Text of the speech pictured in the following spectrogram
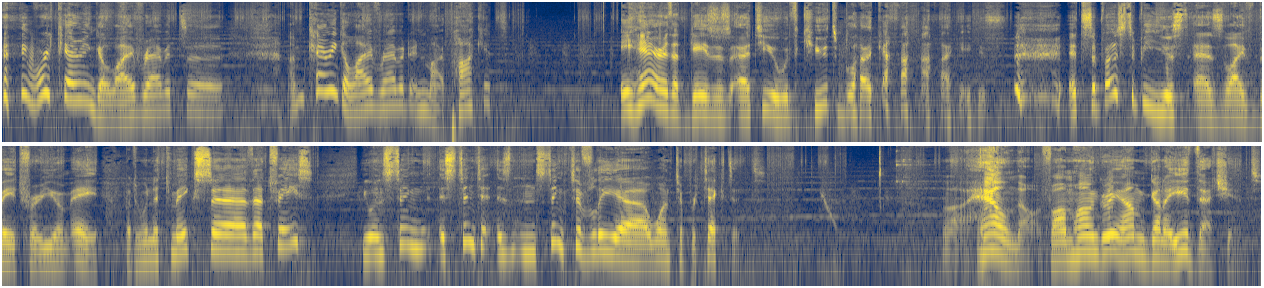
we're carrying a live rabbit. Uh, I'm carrying a live rabbit in my pocket. A hair that gazes at you with cute black eyes. it's supposed to be used as live bait for UMA, but when it makes uh, that face, you instinct, instinct, instinctively uh, want to protect it. Ah, hell no. If I'm hungry, I'm gonna eat that shit.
